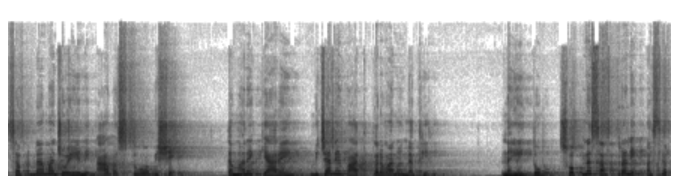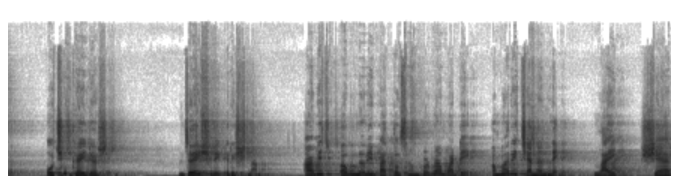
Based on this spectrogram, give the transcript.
સપનામાં જોયેલી આ વસ્તુઓ વિશે તમારે ક્યારેય બીજાને વાત કરવાની નથી. નહીં તો સ્વપ્નશાસ્ત્રની અસર ઓછી થઈ જશે. જય શ્રી કૃષ્ણ. આવી જ અવનવી વાતો સાંભળવા માટે અમારી ચેનલને લાઈક શેર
